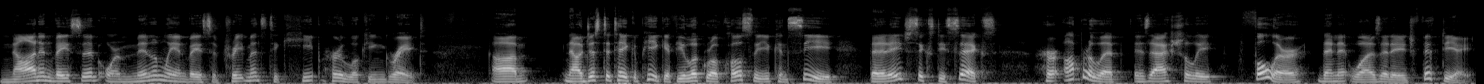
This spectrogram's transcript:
non invasive or minimally invasive treatments to keep her looking great. Um, now, just to take a peek, if you look real closely, you can see that at age 66, her upper lip is actually fuller than it was at age 58.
